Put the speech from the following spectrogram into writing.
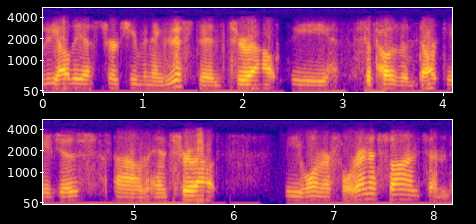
the LDS Church even existed throughout the supposed Dark Ages um, and throughout the wonderful Renaissance and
